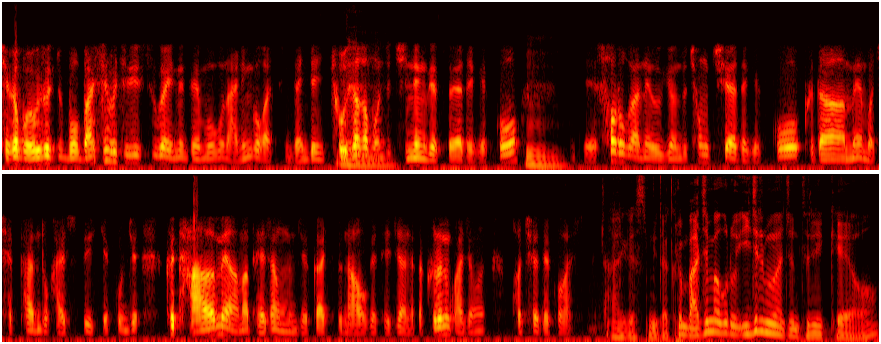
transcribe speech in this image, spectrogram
제가 뭐 여기서 뭐 말씀을 드릴 수가 있는 대목은 아닌 것 같습니다. 이제 조사가 네. 먼저 진행됐어야 되겠고 음. 이제 서로 간의 의견도 청취해야 되겠고 그 다음에 뭐 재판도 갈 수도 있겠고 이제 그 다음에 아마 배상 문제까지도 나오게 되지 않을까 그런 과정을 거쳐야 될 것 같습니다. 알겠습니다. 그럼 마지막으로 이 질문만 좀 드릴게요.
